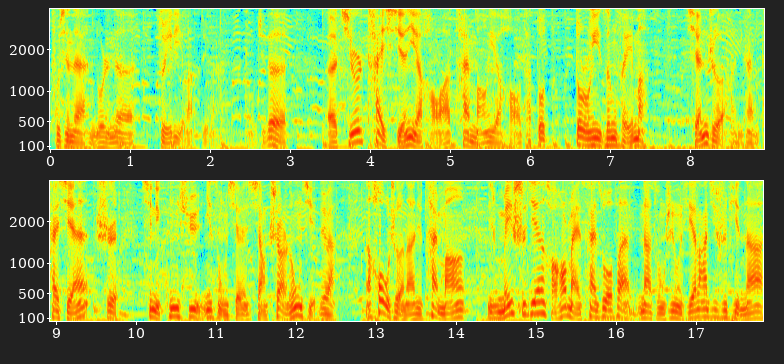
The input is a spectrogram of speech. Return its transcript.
出现在很多人的嘴里了，对吧？我觉得，呃，其实太闲也好啊，太忙也好，它都都容易增肥嘛。前者啊，你看太闲是心里空虚，你总想想吃点东西，对吧？那后者呢，就太忙，你是没时间好好买菜做饭，那总是用些垃圾食品呐、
